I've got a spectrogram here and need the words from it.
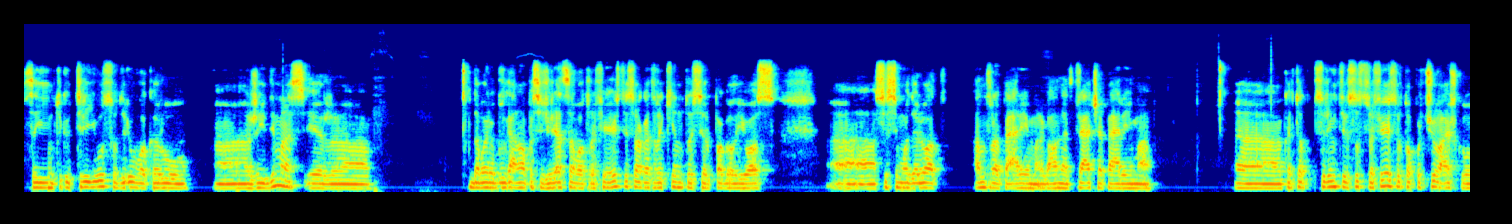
sakykime, tokių trijų sudrių vakarų žaidimas ir dabar jau bus galima pasižiūrėti savo trofėjus, tiesiog atrakintus ir pagal juos susimodeliuoti antrą perėjimą ar gal net trečią perėjimą, kad surinkti visus trofėjus ir tuo pačiu, aišku,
